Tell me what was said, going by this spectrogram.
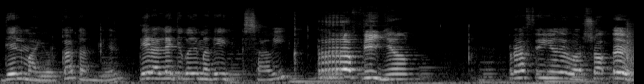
del Mallorca también. Del Atlético de Madrid, Savic. Rafinha. Rafinha de Barça. Eh,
